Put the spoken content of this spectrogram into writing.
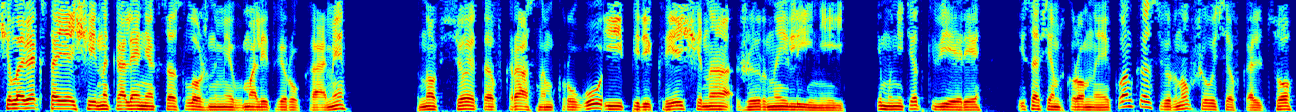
Человек, стоящий на коленях со сложными в молитве руками, но все это в красном кругу и перекрещено жирной линией, иммунитет к вере и совсем скромная иконка, свернувшегося в кольцо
